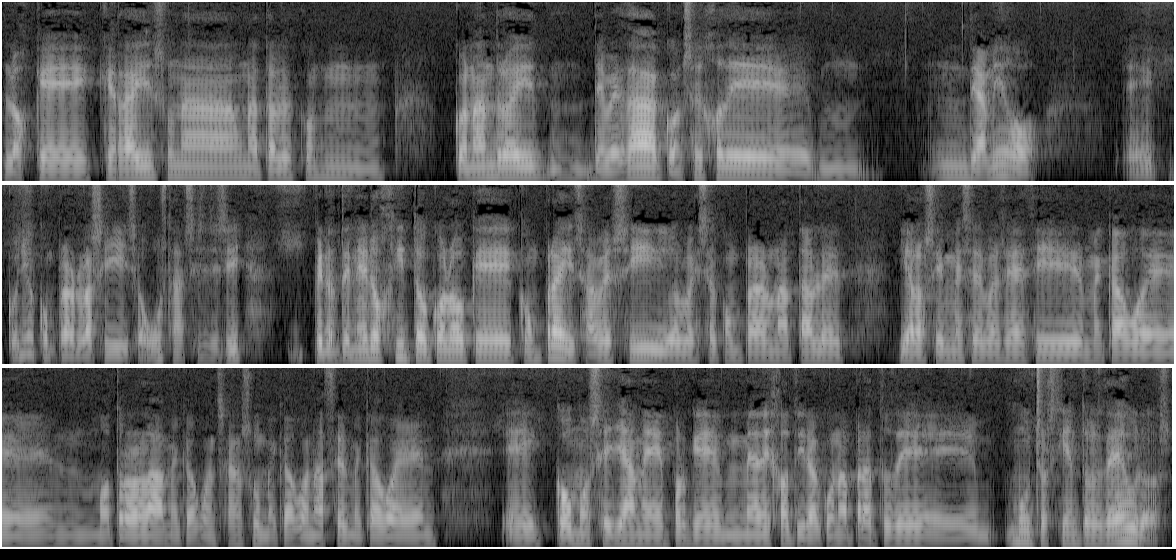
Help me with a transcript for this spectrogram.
Los que querráis una, una tablet con, con Android, de verdad, consejo de, de amigo, eh, coño, comprarlo así si os gusta, sí, sí, sí. Pero tener ojito con lo que compráis, a ver si os vais a comprar una tablet y a los seis meses vais a decir me cago en Motorola, me cago en Samsung, me cago en Acer, me cago en eh, cómo se llame porque me ha dejado tirar con un aparato de muchos cientos de euros.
